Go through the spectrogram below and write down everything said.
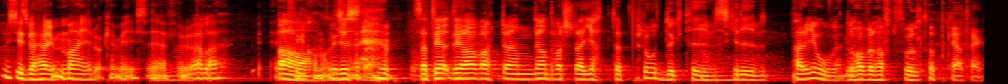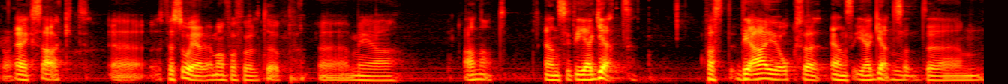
Nu sitter vi här i maj då kan vi säga för alla eh, Ja, tillkommande just det. Så att det, det, har varit en, det har inte varit så där jätteproduktiv skrivperiod. Du har väl haft fullt upp kan jag tänka mig. Exakt. Eh, För så är det, man får fullt upp eh, med annat än sitt eget. Fast det är ju också ens eget. Så att, ehm,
